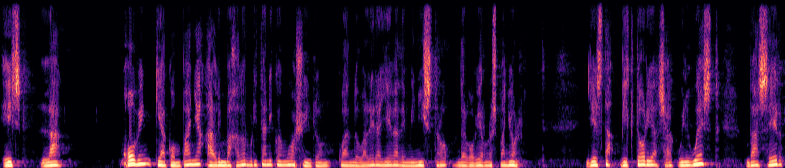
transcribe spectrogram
es la joven que acompaña al embajador británico en Washington cuando Valera llega de ministro del gobierno español. Y esta Victoria Sackville West va a ser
